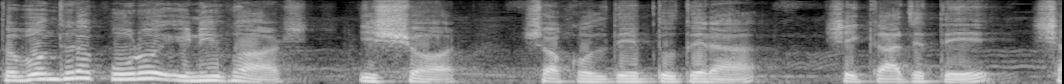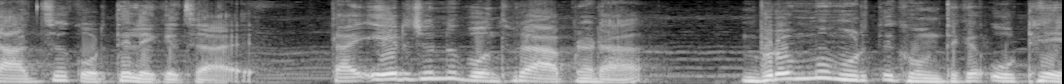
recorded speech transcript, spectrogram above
তো বন্ধুরা পুরো ইউনিভার্স ঈশ্বর, সকল দেবদূতেরা সেই কাজেতে সাহায্য করতে লেগে যায়। তাই এর জন্য বন্ধুরা আপনারা ব্রহ্ম মুহূর্তে ঘুম থেকে উঠে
